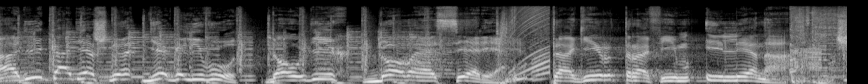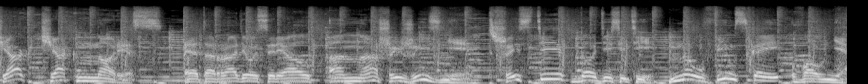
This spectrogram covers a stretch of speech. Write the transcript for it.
Они, конечно, не Голливуд, но у них новая серия. Тагир, Трофим и Лена. Чак-Чак Норрис. Это радиосериал о нашей жизни с 6 до 10 на Уфимской волне.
